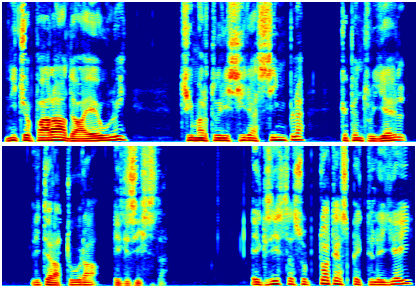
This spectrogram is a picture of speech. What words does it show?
nici o paradă a eului, ci mărturisirea simplă că pentru el literatura există există sub toate aspectele ei,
